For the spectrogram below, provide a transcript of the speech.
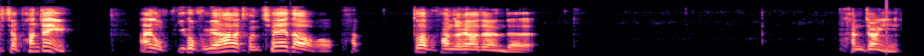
진짜 판정이 아 이거 이거 분명 하나 전체에다가 어, 파- 또 판정해야 되는데. 판정이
